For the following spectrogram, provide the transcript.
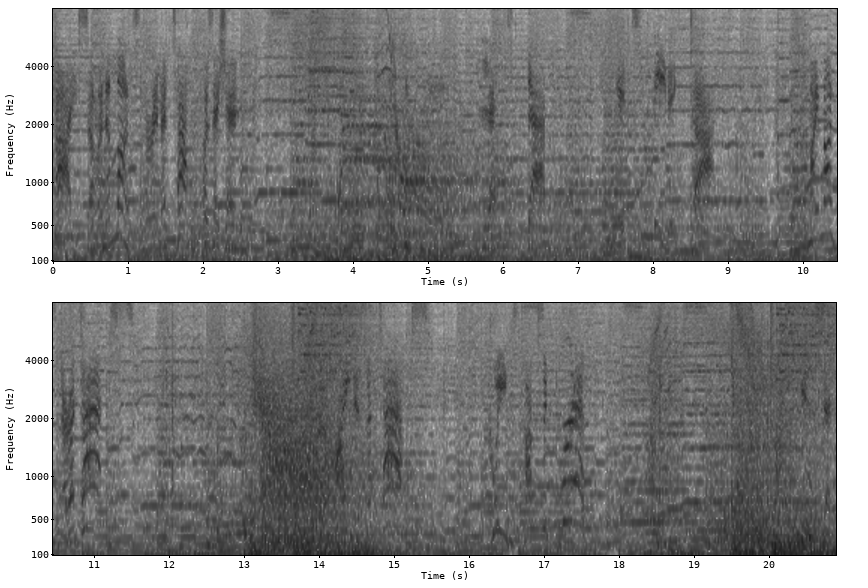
I summon a monster in attack position. Let's battle. It's feeding time. My monster attack! Queen's toxic breath! Insect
